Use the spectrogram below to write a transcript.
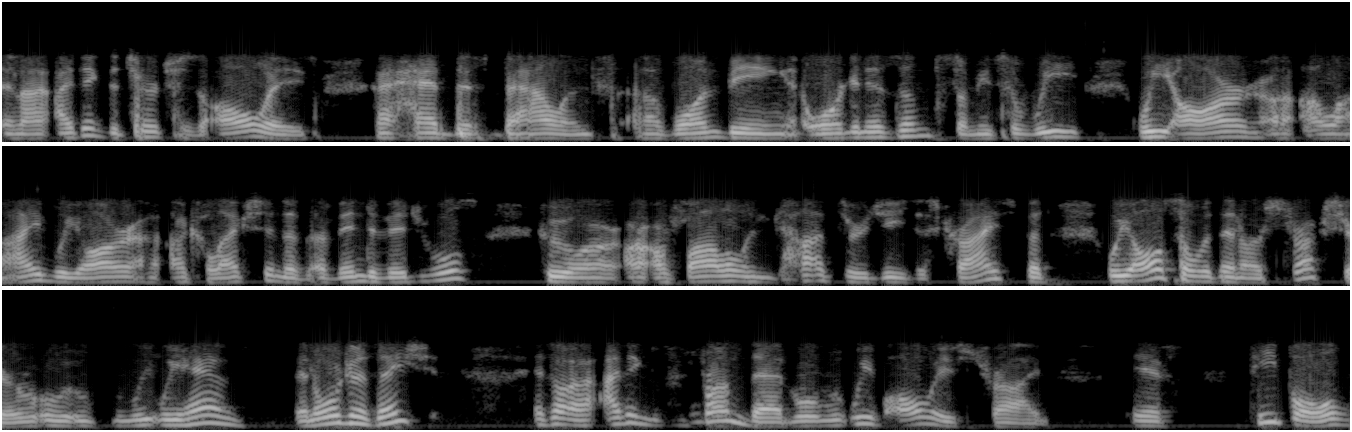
and I, I think the church has always had this balance of one being an organism. So I mean, so we we are uh, alive. We are a collection of, of individuals who are, are following God through Jesus Christ, but we also within our structure we, we have an organization. And so I think from that, we've always tried. If people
